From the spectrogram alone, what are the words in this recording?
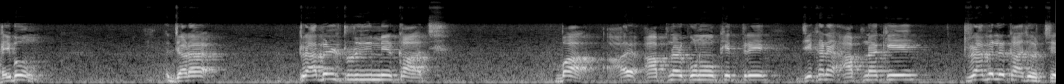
এবং যারা ট্রাভেল ট্যুরিজমের কাজ বা আপনার কোনো ক্ষেত্রে যেখানে আপনাকে ট্রাভেলের কাজ হচ্ছে।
